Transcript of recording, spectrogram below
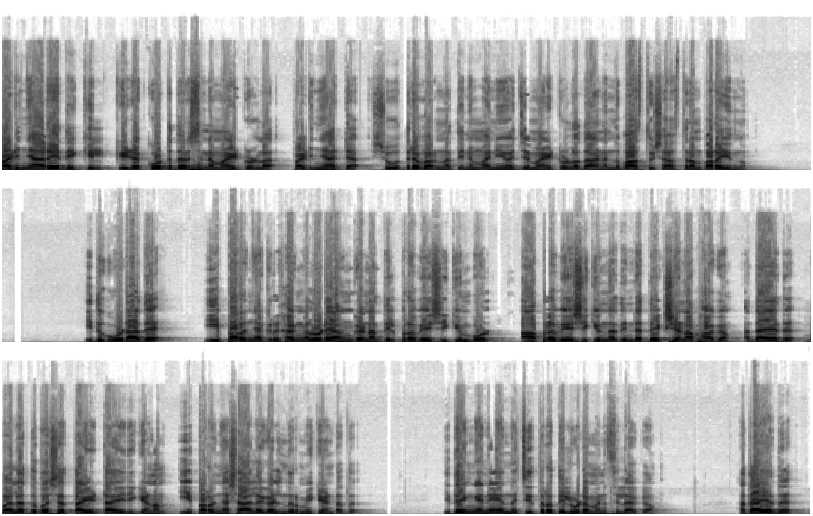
പടിഞ്ഞാറേ ദിക്കിൽ കിഴക്കോട്ട് ദർശനമായിട്ടുള്ള പടിഞ്ഞാറ്റ ശൂദ്രവർണത്തിനും അനുയോജ്യമായിട്ടുള്ളതാണെന്ന് വാസ്തുശാസ്ത്രം പറയുന്നു. ഇതുകൂടാതെ ഈ പറഞ്ഞ ഗൃഹങ്ങളുടെ അങ്കണത്തിൽ പ്രവേശിക്കുമ്പോൾ ആ പ്രവേശിക്കുന്നതിന്റെ ദക്ഷിണഭാഗം അതായത് വലതുവശത്തായിട്ടായിരിക്കണം ഈ പറഞ്ഞ ശാലകൾ നിർമ്മിക്കേണ്ടത്. ഇതെങ്ങനെയെന്ന് ചിത്രത്തിലൂടെ മനസ്സിലാക്കാം. അതായത്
